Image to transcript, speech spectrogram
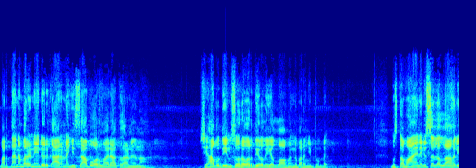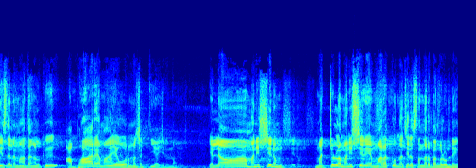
വർത്താനം പറയണതിന്റെ ഒരു കാരണം ഹിസാബ് ഓർമ്മ വരാത്തതാണ് എന്നാ. ഷിഹാബുദ്ദീൻ അൻഹു പറഞ്ഞിട്ടുണ്ട്. മുസ്തഫ നബി സല്ലല്ലാഹു അലൈഹി തങ്ങൾക്ക് അപാരമായ ഓർമ്മശക്തിയായിരുന്നു എല്ലാ മനുഷ്യനും മറ്റുള്ള മനുഷ്യരെ മറക്കുന്ന ചില സന്ദർഭങ്ങളുണ്ട്.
